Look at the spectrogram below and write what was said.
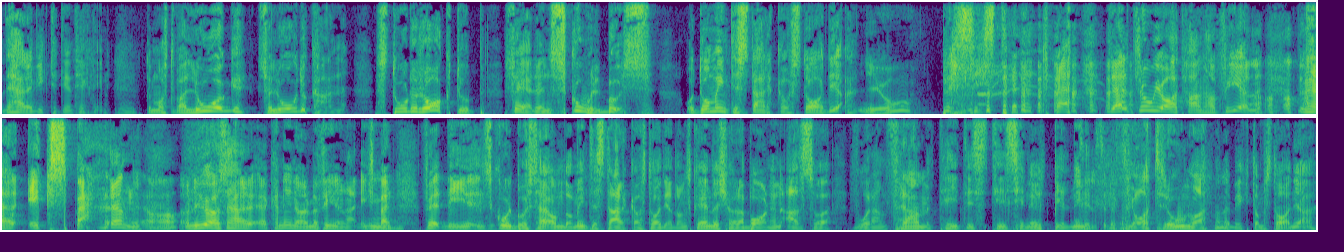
det här är viktigt i en teckning. Du måste vara låg, så låg du kan. Står du rakt upp så är du en skolbuss. Och de är inte starka och stadiga. Jo. Precis, det, där, där tror jag att han har fel. Den här experten. Och nu gör jag så här kaninöron med fingrarna. Expert. För det är ju skolbussar, om de inte är starka och stadiga, de ska ändå köra barnen, alltså våran framtid till, till sin utbildning. Jag tror nog att man har byggt dem stadiga.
